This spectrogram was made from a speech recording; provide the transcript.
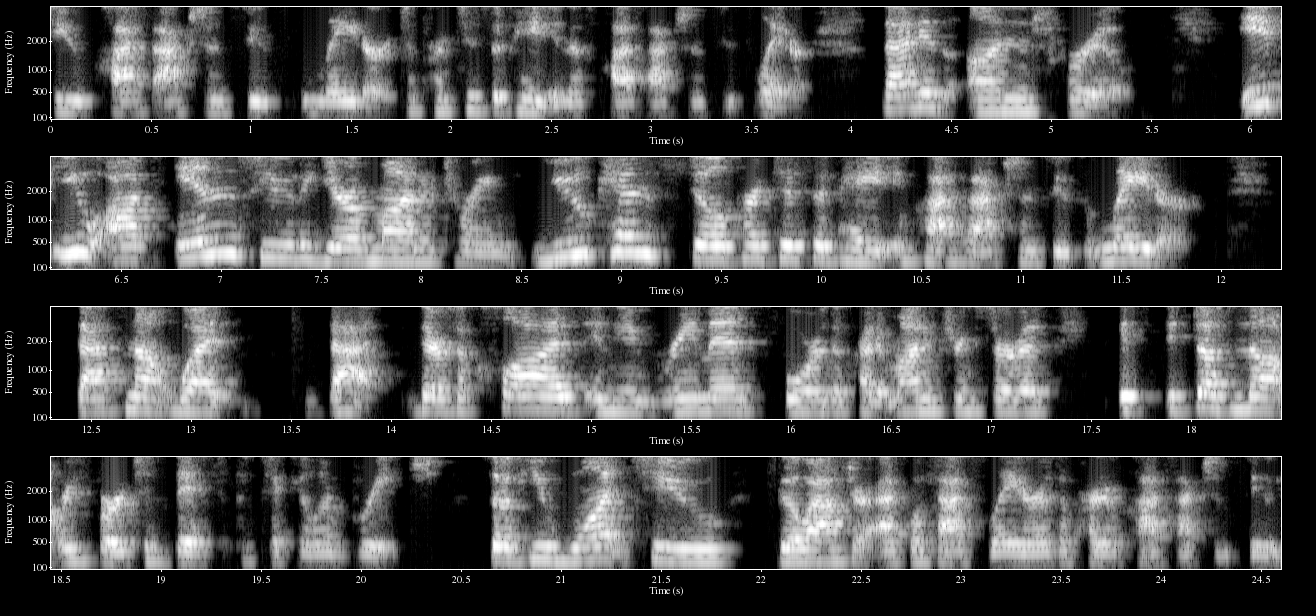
to class action suits later, to participate in those class action suits later. That is untrue. If you opt into the year of monitoring, you can still participate in class action suits later. That's not what that there's a clause in the agreement for the credit monitoring service it's, it does not refer to this particular breach. So if you want to go after Equifax later as a part of a class action suit,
